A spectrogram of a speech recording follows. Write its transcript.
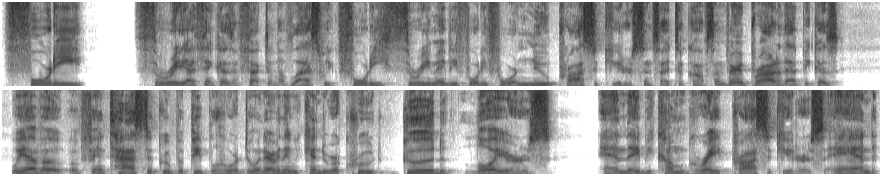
43, I think, as effective of last week, 43, maybe 44 new prosecutors since I took office. I'm very proud of that because we have a, a fantastic group of people who are doing everything we can to recruit good lawyers and they become great prosecutors. And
